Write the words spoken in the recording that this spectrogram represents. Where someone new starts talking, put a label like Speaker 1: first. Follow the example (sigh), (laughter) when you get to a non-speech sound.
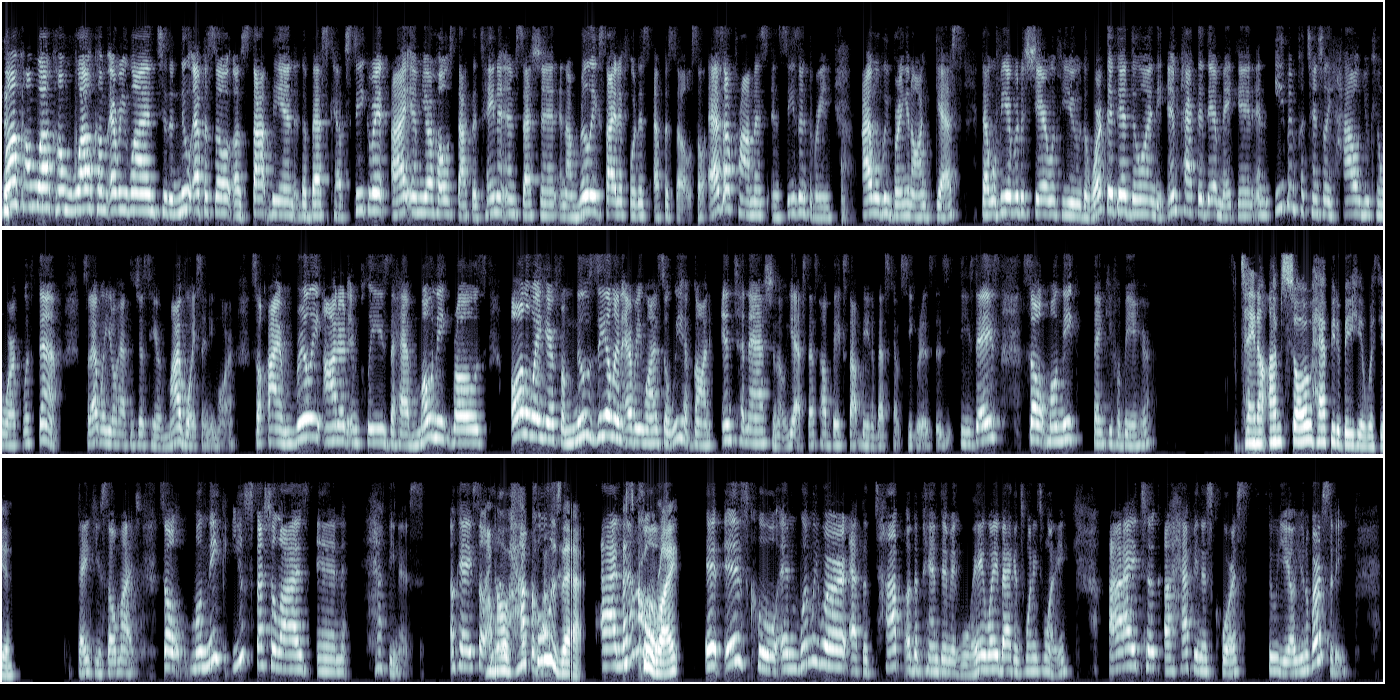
Speaker 1: welcome, welcome, welcome, everyone, to the new episode of Stop Being the Best Kept Secret. I am your host, Dr. Tana M. Session, and I'm really excited for this episode. So, as I promised in season three, I will be bringing on guests that will be able to share with you the work that they're doing, the impact that they're making, and even potentially how you can work with them. So that way you don't have to just hear my voice anymore. So I am really honored and pleased to have Monique Rhodes all the way here from New Zealand, everyone. So we have gone international. Yes, that's how big Stop Being the Best Kept Secret is these days. So, Monique, thank you for being here.
Speaker 2: Tina, I'm so happy to be here with you.
Speaker 1: Thank you so much. So, Monique, you specialize in happiness. Okay, so
Speaker 2: I know how cool is that?
Speaker 1: I know.
Speaker 2: That's cool, right?
Speaker 1: It is cool. And when we were at the top of the pandemic, way, way back in 2020, I took a happiness course through Yale University.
